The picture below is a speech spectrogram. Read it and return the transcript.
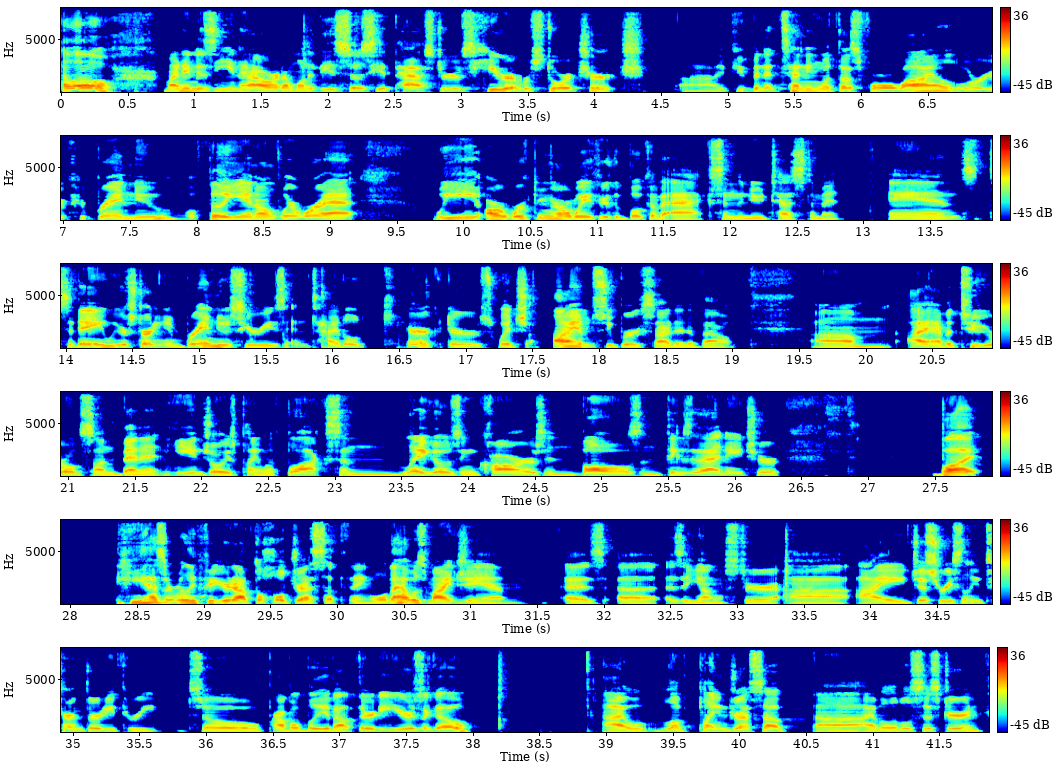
Hello, my name is Ian Howard. I'm one of the associate pastors here at Restore Church. Uh, if you've been attending with us for a while, or if you're brand new, we'll fill you in on where we're at. We are working our way through the book of Acts in the New Testament. And today we are starting a brand new series entitled Characters, which I am super excited about. Um, I have a two year old son, Bennett, and he enjoys playing with blocks and Legos and cars and balls and things of that nature. But he hasn't really figured out the whole dress up thing. Well, that was my jam as uh, as a youngster. Uh, I just recently turned 33, so probably about 30 years ago, I loved playing dress up. Uh, I have a little sister, and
